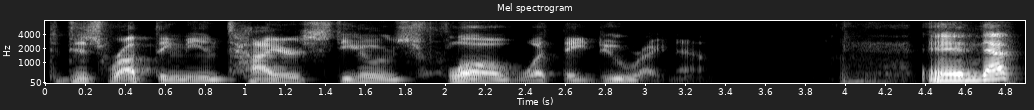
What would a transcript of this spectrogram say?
to disrupting the entire Steelers flow of what they do right now. And that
